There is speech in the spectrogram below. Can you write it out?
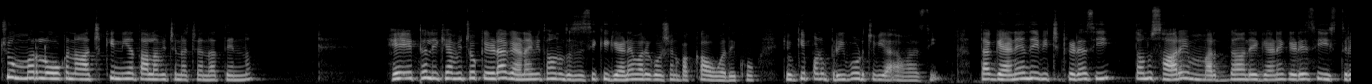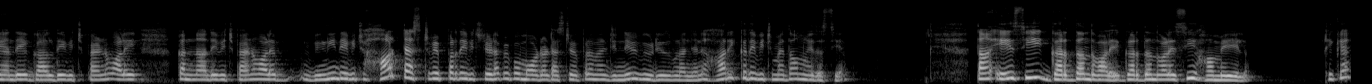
ਝੂਮਰ ਲੋਕ ਨਾਚ ਕਿੰਨੀਆਂ ਤਾਲਾਂ ਵਿੱਚ ਨੱਚਣ ਦਾ ਤਿੰਨ। ਹੇਠ ਲਿਖਿਆਂ ਵਿੱਚੋਂ ਕਿਹੜਾ ਗਹਿਣਾ ਵੀ ਤੁਹਾਨੂੰ ਦੱਸਿਆ ਸੀ ਕਿ ਗਹਿਣਿਆਂ ਬਾਰੇ ਕੁਐਸਚਨ ਪੱਕਾ ਆਊਗਾ ਦੇਖੋ। ਕਿਉਂਕਿ ਆਪਾਂ ਨੂੰ ਪ੍ਰੀ ਬੋਰਡ 'ਚ ਵੀ ਆਇਆ ਹੋਇਆ ਸੀ। ਤਾਂ ਗਹਿਣਿਆਂ ਦੇ ਵਿੱਚ ਕਿਹੜਾ ਸੀ? ਤੁਹਾਨੂੰ ਸਾਰੇ ਮਰਦਾਂ ਦੇ ਗਹਿਣੇ ਕਿਹੜੇ ਸੀ? ਇਸਤਰੀਆਂ ਦੇ, ਗਲ ਦੇ ਵਿੱਚ ਪਹਿਨਣ ਵਾਲੇ, ਕੰਨਾਂ ਦੇ ਵਿੱਚ ਪਹਿਨਣ ਵਾਲੇ, ਵੀਣੀ ਦੇ ਵਿੱਚ, ਹਰ ਟੈਸਟ ਪੇਪਰ ਦੇ ਵਿੱਚ ਜਿਹੜਾ ਪੇਪਰ ਮਾਡਲ ਟੈਸਟ ਪੇਪਰ ਮੈਂ ਜਿੰਨੇ ਵੀ ਵੀਡੀਓਜ਼ ਬਣਾਈਆਂ ਨੇ, ਹਰ ਇੱਕ ਦੇ ਵਿੱਚ ਮੈਂ ਤੁਹਾਨੂੰ ਇਹ ਦੱਸਿਆ। ਤਾਂ ਇਹ ਸੀ ਗਰਦਨ ਵਾਲੇ ਗਰਦਨ ਵਾਲੇ ਸੀ ਹਮੇਲ, ਠੀਕ ਹੈ?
